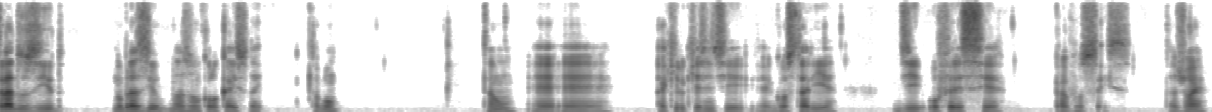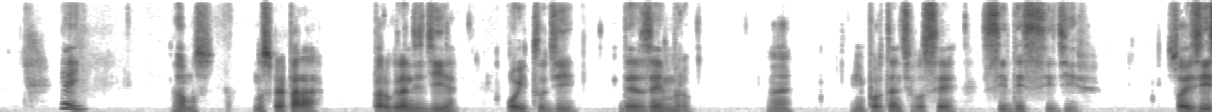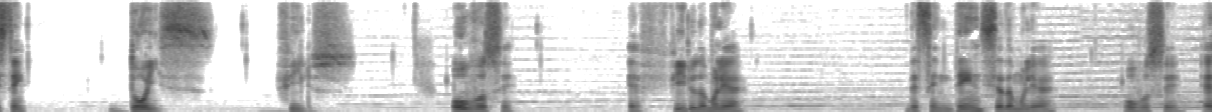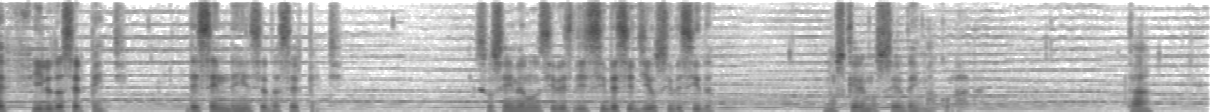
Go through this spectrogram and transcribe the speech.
traduzido no Brasil nós vamos colocar isso daí, tá bom? Então é, é aquilo que a gente é, gostaria de oferecer para vocês, tá joia? E aí vamos nos preparar para o grande dia 8 de dezembro. Né? É importante você se decidir. Só existem dois filhos. Ou você é filho da mulher, descendência da mulher, ou você é filho da serpente, descendência da serpente. Se você ainda não se decidiu, se decida. Nós queremos ser da Imaculada tá?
